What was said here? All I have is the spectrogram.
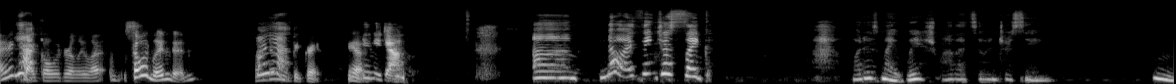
I think Yeah. Michael would really love. So would Lyndon. Oh, Lyndon yeah. would be great. Yeah. Need down. Um, no, I think just like, what is my wish? Wow, that's so interesting. Hmm.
